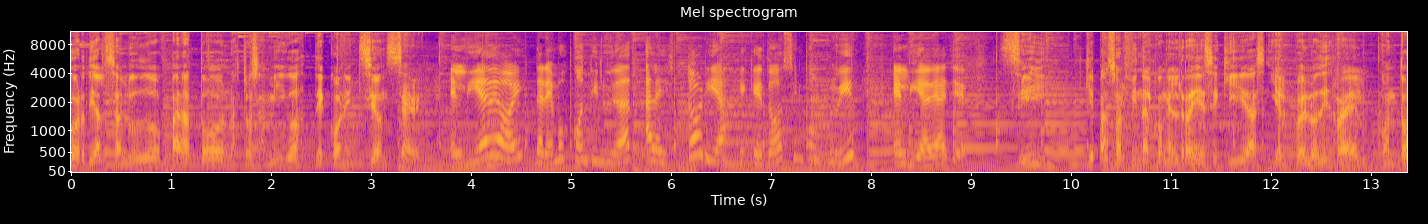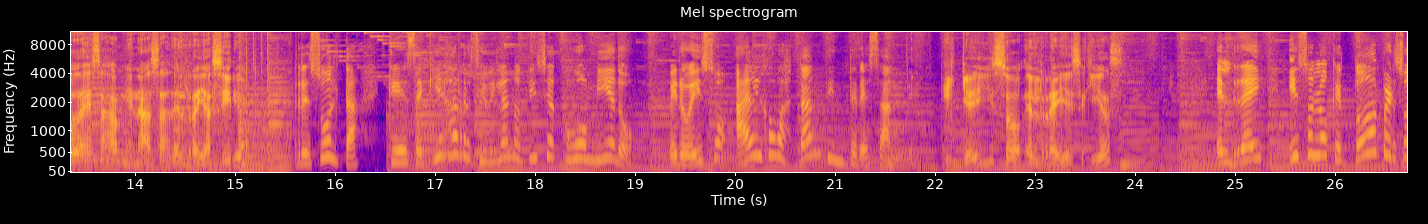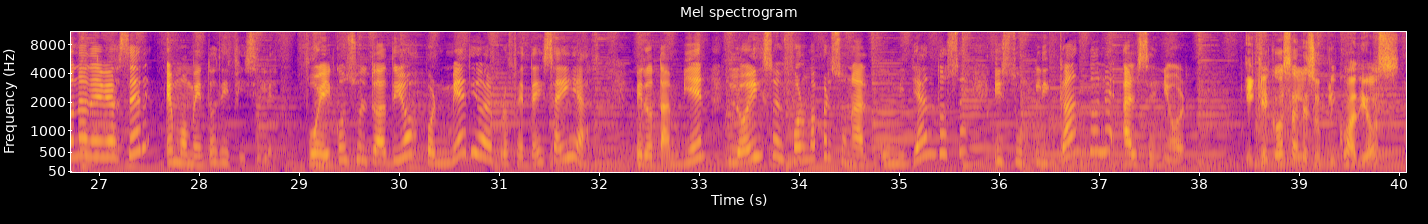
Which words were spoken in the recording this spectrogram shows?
cordial saludo para todos nuestros amigos de Conexión 7. El día de hoy daremos continuidad a la historia que quedó sin concluir el día de ayer. Sí, ¿qué pasó al final con el rey Ezequías y el pueblo de Israel con todas esas amenazas del rey asirio? Resulta que Ezequías al recibir la noticia tuvo miedo, pero hizo algo bastante interesante. ¿Y qué hizo el rey Ezequías? El rey hizo lo que toda persona debe hacer en momentos difíciles. Fue y consultó a Dios por medio del profeta Isaías, pero también lo hizo en forma personal, humillándose y suplicándole al Señor. ¿Y qué cosa le suplicó a Dios?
